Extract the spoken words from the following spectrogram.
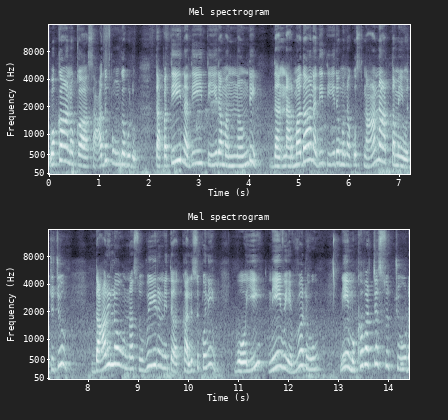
ఒకనొక సాధు పుంగవుడు తపతీ నదీ తీరమన్నుండి ద నర్మదా నదీ తీరమునకు స్నానార్థమై వచ్చుచు దారిలో ఉన్న సువీరుని త- కలుసుకొని ఓయి నీవు ఎవ్వడు నీ ముఖవర్చస్సు చూడ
